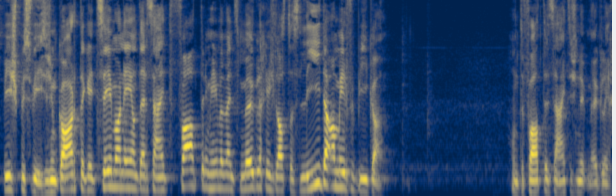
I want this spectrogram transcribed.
beispielsweise ist im Garten Gethsemane und er sagt, Vater im Himmel, wenn es möglich ist, lass das Leiden an mir vorbeigehen. Und der Vater sagt, es ist nicht möglich.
